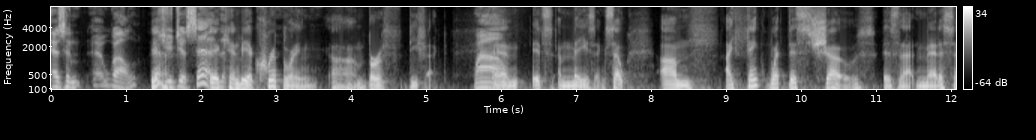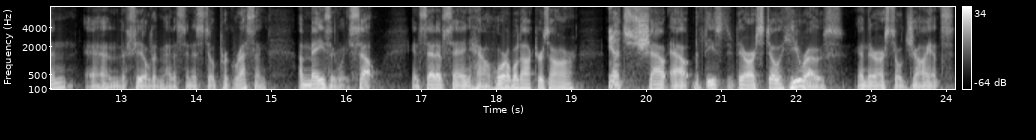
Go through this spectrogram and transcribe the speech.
as in, uh, well, yeah. as you just said, it can be a crippling um, birth defect. Wow. And it's amazing. So, um, I think what this shows is that medicine and the field of medicine is still progressing amazingly. So, instead of saying how horrible doctors are, yeah. Let's shout out that these there are still heroes and there are still giants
